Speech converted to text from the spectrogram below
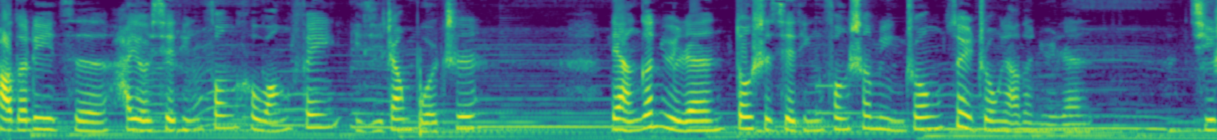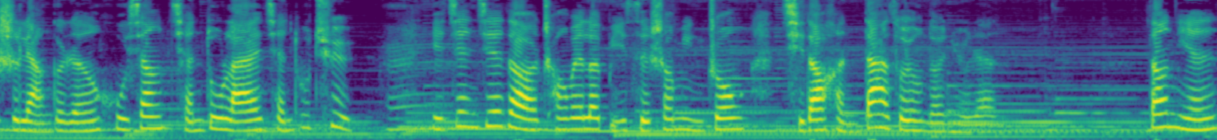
好的例子还有谢霆锋和王菲以及张柏芝，两个女人都是谢霆锋生命中最重要的女人。其实两个人互相前度来前度去，也间接的成为了彼此生命中起到很大作用的女人。当年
